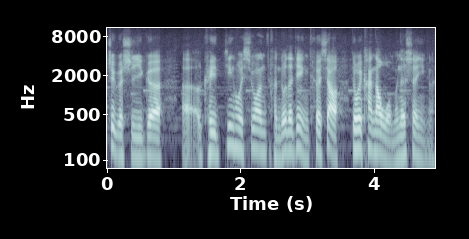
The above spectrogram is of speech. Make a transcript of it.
这个是一个呃，可以今后希望很多的电影特效都会看到我们的身影了。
